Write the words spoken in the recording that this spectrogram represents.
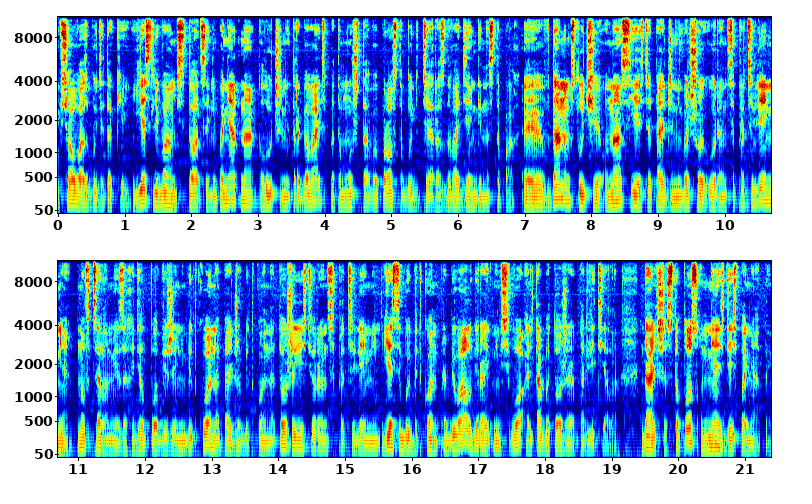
все у вас будет окей. Если вам ситуация непонятна, лучше не торговать, потому что вы просто будете раздавать деньги на стопах. Э, в данном случае у нас есть опять же небольшой уровень сопротивления, но в целом я заходил по движению биткоина, опять же у биткоина тоже есть уровень сопротивления. Если бы биткоин пробивал, вероятнее всего альта бы тоже подлетела. Дальше, стоп-лосс у меня здесь понятный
